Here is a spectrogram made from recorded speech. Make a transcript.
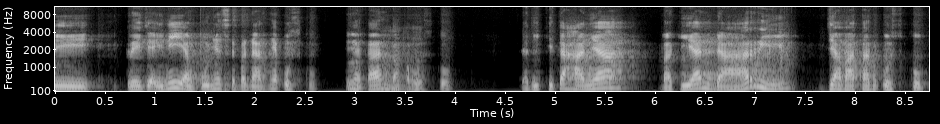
di gereja ini yang punya sebenarnya uskup, ya kan, Bapak uskup. Jadi kita hanya bagian dari jabatan uskup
